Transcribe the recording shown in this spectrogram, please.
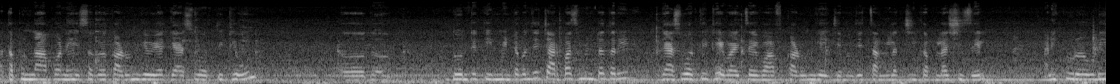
आता पुन्हा आपण हे सगळं काढून घेऊया गॅसवरती ठेवून. दोन ते तीन मिनटं म्हणजे चार पाच मिनटं तरी गॅसवरती ठेवायचं आहे वाफ काढून घ्यायचे म्हणजे चांगला चीक आपला शिजेल. आणि कुरवडी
